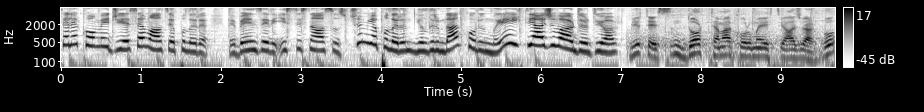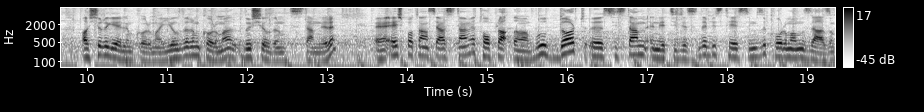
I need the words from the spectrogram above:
telekom ve GSM altyapıları ve benzeri istisnasız tüm yapıların yıldırımdan korunmaya ihtiyacı vardır diyor. Bir tesisin dört temel korumaya ihtiyacı var. Bu aşırı gerilim koruma, yıldırım koruma, dış yıldırım sistemleri, eş potansiyel sistem ve topraklama. Bu dört e, sistem neticesinde biz tesisimizi korumamız lazım.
